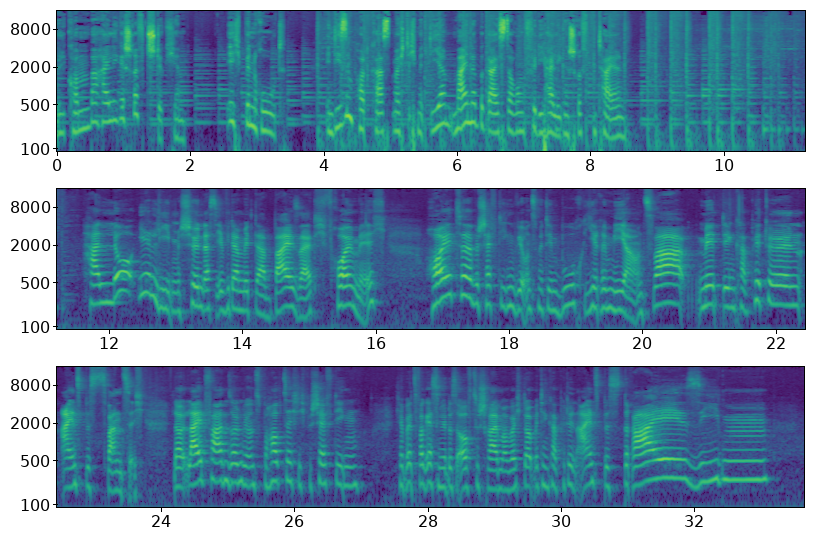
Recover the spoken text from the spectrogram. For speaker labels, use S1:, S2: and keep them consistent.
S1: Willkommen bei Heilige Schriftstückchen. Ich bin Ruth. In diesem Podcast möchte ich mit dir meine Begeisterung für die Heiligen Schriften teilen.
S2: Hallo ihr Lieben, schön, dass ihr wieder mit dabei seid. Ich freue mich. Heute beschäftigen wir uns mit dem Buch Jeremia und zwar mit den Kapiteln 1 bis 20. Laut Leitfaden sollen wir uns hauptsächlich beschäftigen ich habe jetzt vergessen, mir das aufzuschreiben, aber ich glaube mit den Kapiteln 1 bis 3, 7,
